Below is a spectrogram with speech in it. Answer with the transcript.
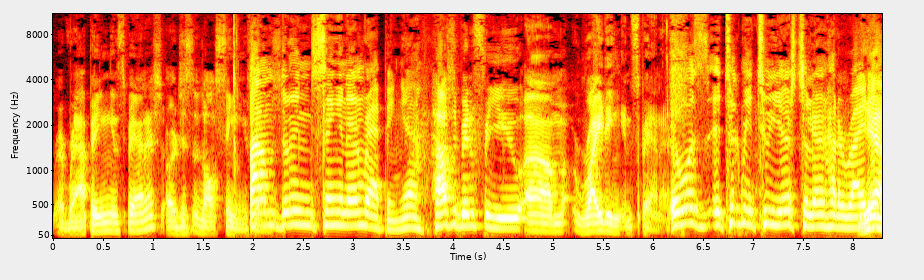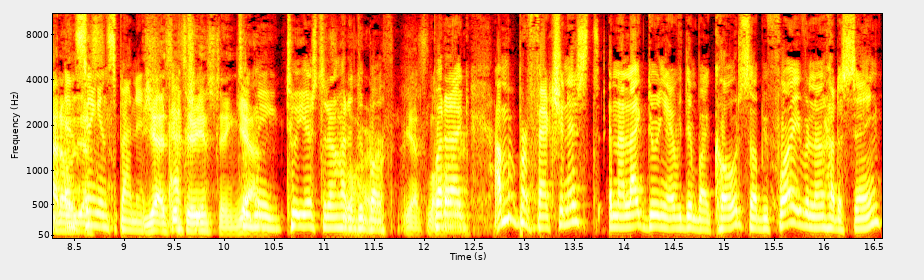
rapping in Spanish or just all singing? in I'm doing singing and rapping. Yeah. How's it been for you um, writing in Spanish? It was. It took me two years to learn how to write Yeah, and, no, and sing in Spanish. yeah, it's- it's interesting, It yeah. took me two years to learn how to do both. Yeah, it's but like, I'm a perfectionist, and I like doing everything by code. So before I even learned how to sing,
